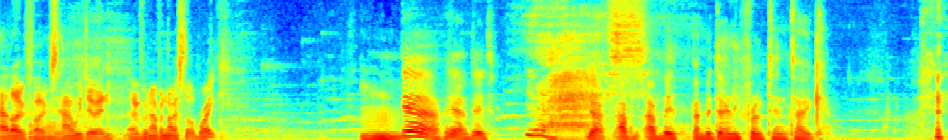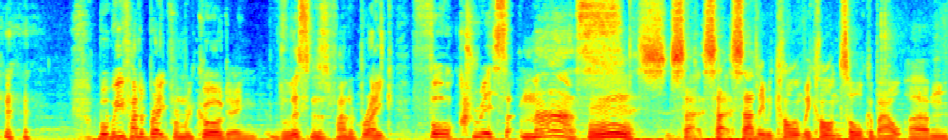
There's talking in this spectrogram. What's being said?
Hello, folks. How are we doing? Everyone have a nice little break? Yeah, yeah, I did. Yeah. Yeah, I've, I've, been, I've my daily fruit intake. but we've had a break from recording. The listeners have had a break for Christmas. Yes. Sa- sa- sadly, we can't we can't talk about um,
